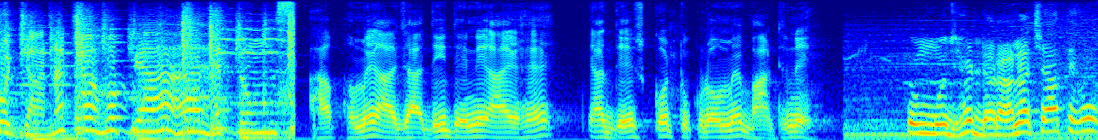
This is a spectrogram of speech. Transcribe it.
वो जाना कहो प्यार है तुमसे। आप हमें आज़ादी देने आए हैं या देश को टुकड़ों में बांटने? तुम मुझे डराना चाहते हो?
